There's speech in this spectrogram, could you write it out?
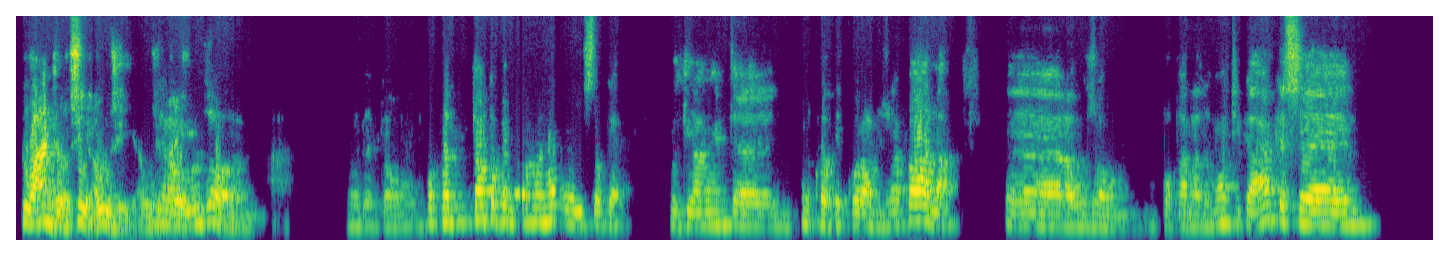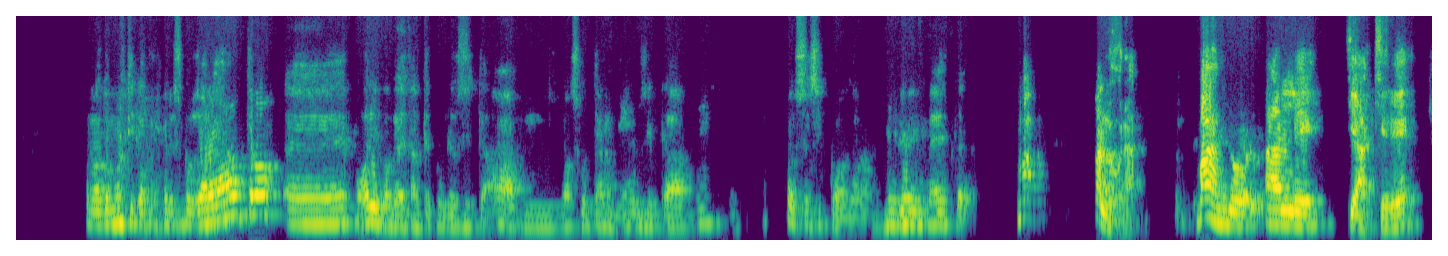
Tu Angelo, sì, la usi, la usi. la uso, ho detto un po' per, tanto per tornare, visto che ultimamente qualche cura bisogna farla, eh, la uso un po' per la domotica, anche se per la domotica preferisco usare altro, e poi vabbè tante curiosità, mm, ascoltare musica, qualsiasi cosa mi viene in mente. Ma allora, bando alle chiacchiere,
